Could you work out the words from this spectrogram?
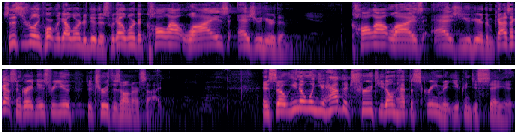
So this is really important. We got to learn to do this. We got to learn to call out lies as you hear them. Call out lies as you hear them. Guys, I got some great news for you. The truth is on our side. And so, you know, when you have the truth, you don't have to scream it, you can just say it.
